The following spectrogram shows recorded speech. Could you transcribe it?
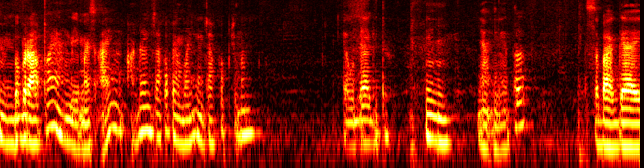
Hmm. Beberapa yang di mes aing ada yang cakep yang banyak yang cakep cuman ya udah gitu. Hmm. Yang ini tuh sebagai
